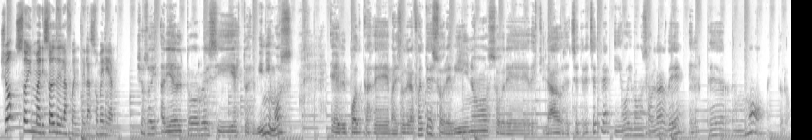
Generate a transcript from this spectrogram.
Yo soy Marisol de la Fuente, la sommelier. Yo soy Ariel Torres y esto es Vinimos, el podcast de Marisol de la Fuente sobre vinos, sobre destilados, etcétera, etcétera. Y hoy vamos a hablar de el termómetro.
